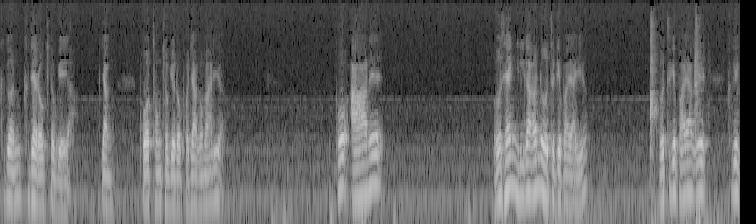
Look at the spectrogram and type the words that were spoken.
그건 그대로 격외야. 그냥 보통 격외로 보자고 말이야. 그 안에 어생 일각은 어떻게 봐야 해요? 어떻게 봐야 그게, 그게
